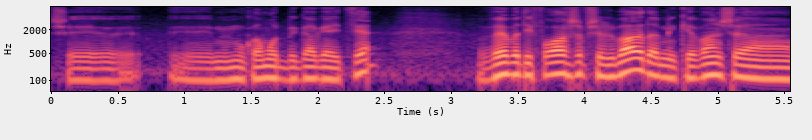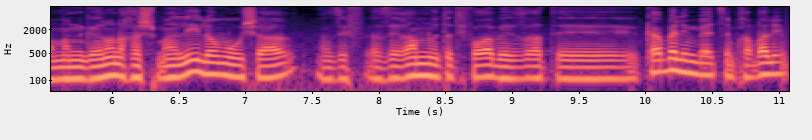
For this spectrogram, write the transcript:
שממוקמות בגג היציאה. ובתפאורה עכשיו של ברדה, מכיוון שהמנגנון החשמלי לא מאושר, אז, אז הרמנו את התפאורה בעזרת כבלים בעצם, חבלים.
